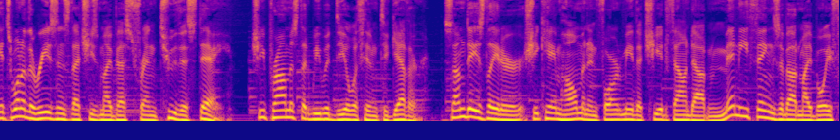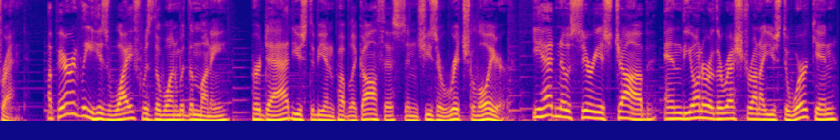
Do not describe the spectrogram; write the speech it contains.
It's one of the reasons that she's my best friend to this day. She promised that we would deal with him together. Some days later, she came home and informed me that she had found out many things about my boyfriend. Apparently, his wife was the one with the money. Her dad used to be in public office, and she's a rich lawyer. He had no serious job, and the owner of the restaurant I used to work in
